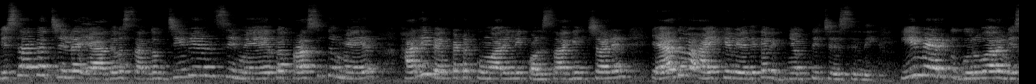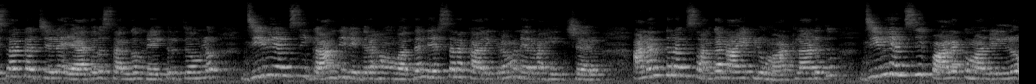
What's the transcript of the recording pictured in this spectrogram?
విశాఖ జిల్లా యాదవ సంఘం జీవీఎంసీ మేయర్గా ప్రస్తుత మేయర్ హరి వెంకట కుమారిని కొనసాగించాలని యాదవ ఐక్య వేదిక విజ్ఞప్తి చేసింది. ఈ మేరకు గురువారం విశాఖ జిల్లా యాదవ సంఘం నేతృత్వంలో జీవీఎంసీ గాంధీ విగ్రహం వద్ద నిరసన కార్యక్రమం నిర్వహించారు. అనంతరం సంఘ నాయకులు మాట్లాడుతూ జీవీఎంసీ పాలక మండలిలో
